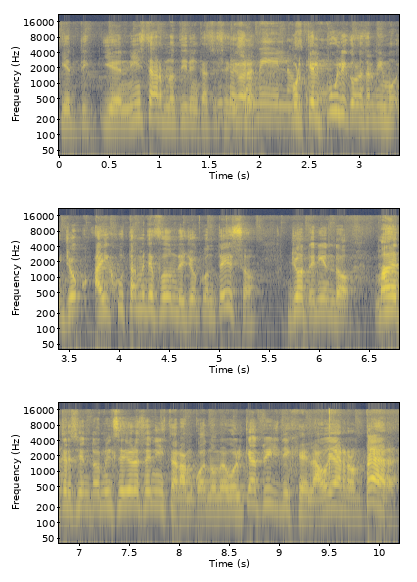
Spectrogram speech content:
Y en, Tik- y en Instagram no tienen casi 18 seguidores. mil, no porque el público no es el mismo. Yo, ahí justamente fue donde yo conté eso. Yo teniendo más de 300 mil seguidores en Instagram, cuando me volqué a Twitch dije, la voy a romper.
